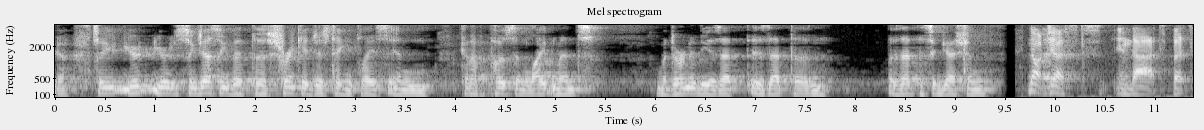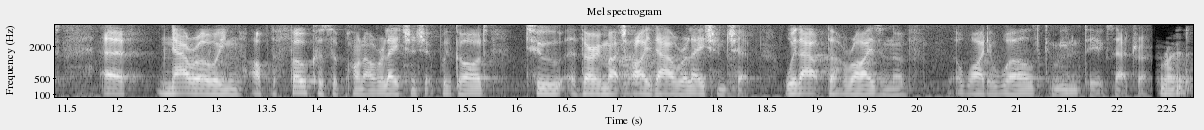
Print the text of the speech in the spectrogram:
Yeah. So you're, you're suggesting that the shrinkage is taking place in kind of post Enlightenment modernity. Is that is that the is that the suggestion? Not just in that, but a narrowing of the focus upon our relationship with God to a very much I thou relationship without the horizon of a wider world, community, etc. Right.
